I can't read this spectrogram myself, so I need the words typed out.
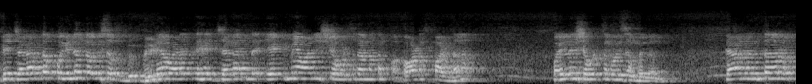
हे जगातलं पहिलं कवी स- भिडेवाड्यातलं हे जगातलं एकमेव आणि शेवटचं त्यांना आता पाडलं ना? पहिलं शेवटचं कवी संमेलन. त्यानंतर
